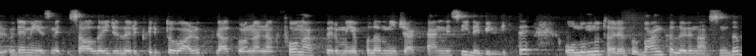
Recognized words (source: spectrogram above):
ödeme hizmeti sağlayıcıları kripto varlık platformlarına fon aktarımı yapılamayacak denmesiyle birlikte olumlu tarafı bankaların aslında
